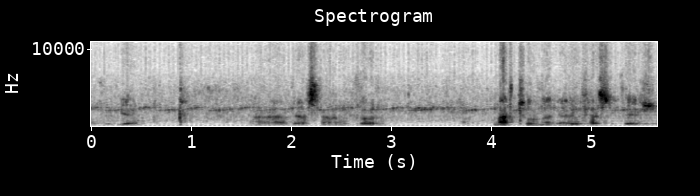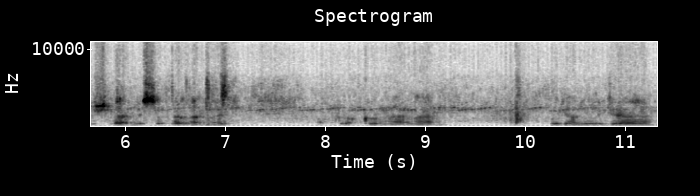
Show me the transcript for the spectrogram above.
addig jó. De aztán amikor már túl nagy erőfeszítés és természetelen megy, akkor, akkor már nem. Ugyanúgy, uh,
